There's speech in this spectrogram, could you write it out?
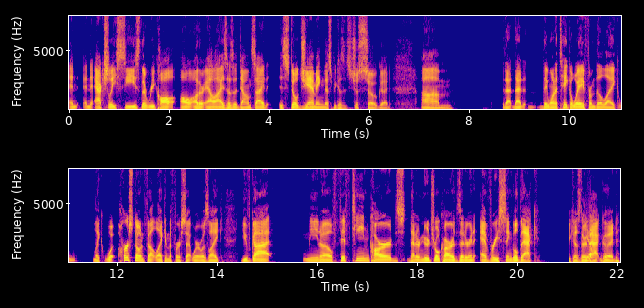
and and actually sees the recall all other allies as a downside is still jamming this because it's just so good um that that they want to take away from the like like what Hearthstone felt like in the first set where it was like you've got you know 15 cards that are neutral cards that are in every single deck because they're Yep. that good.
